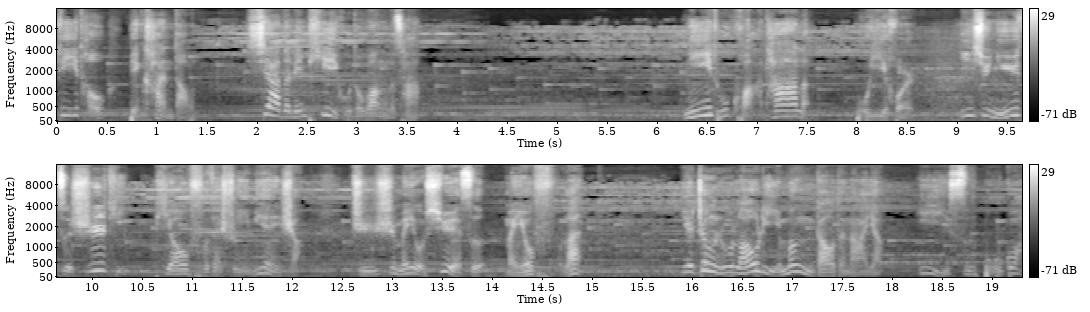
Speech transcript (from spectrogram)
低头便看到了，吓得连屁股都忘了擦。泥土垮塌了，不一会儿，一具女子尸体漂浮在水面上，只是没有血色，没有腐烂，也正如老李梦到的那样，一丝不挂。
